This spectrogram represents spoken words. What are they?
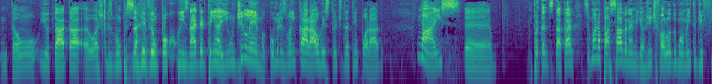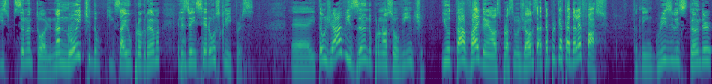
então, o Utah tá, eu acho que eles vão precisar rever um pouco. O Snyder tem aí um dilema, como eles vão encarar o restante da temporada. Mas, é importante destacar, semana passada, né, Miguel, a gente falou do momento difícil de San Antonio. Na noite do que saiu o programa, eles venceram os Clippers. É, então, já avisando para o nosso ouvinte, Utah vai ganhar os próximos jogos, até porque a tabela é fácil. Então tem Grizzlies, Thunder,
